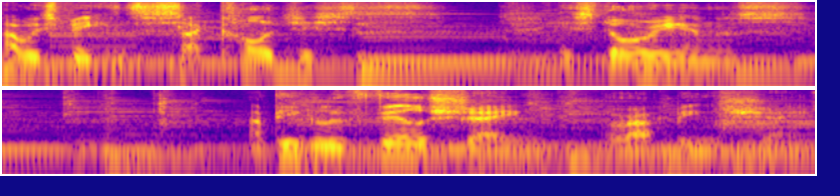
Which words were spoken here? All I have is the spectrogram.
I'll be speaking to psychologists, historians, and people who feel shame or have been shamed.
